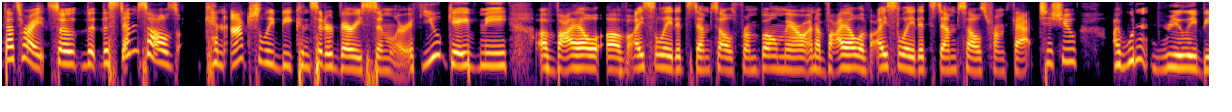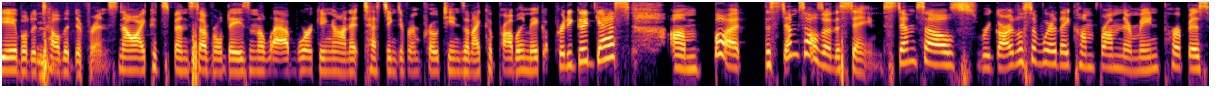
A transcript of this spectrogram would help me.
That's right. So the, the stem cells can actually be considered very similar. If you gave me a vial of isolated stem cells from bone marrow and a vial of isolated stem cells from fat tissue, I wouldn't really be able to tell the difference. Now, I could spend several days in the lab working on it, testing different proteins, and I could probably make a pretty good guess. Um, but the stem cells are the same. Stem cells, regardless of where they come from, their main purpose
